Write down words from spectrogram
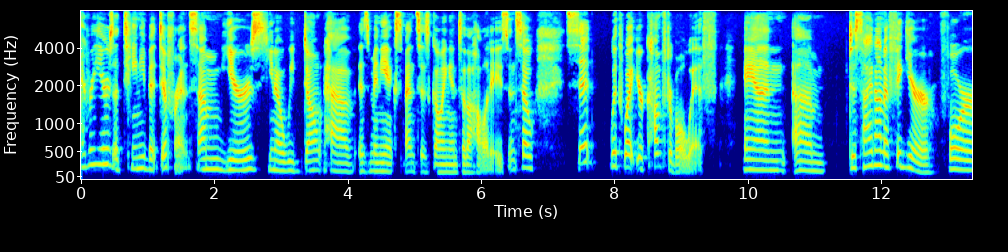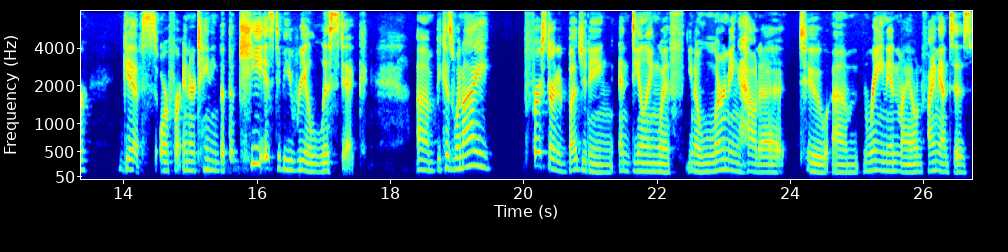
every year is a teeny bit different. Some years, you know, we don't have as many expenses going into the holidays. And so sit with what you're comfortable with and um, decide on a figure for gifts or for entertaining. But the key is to be realistic. Um, because when I first started budgeting and dealing with, you know, learning how to to um, rein in my own finances,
